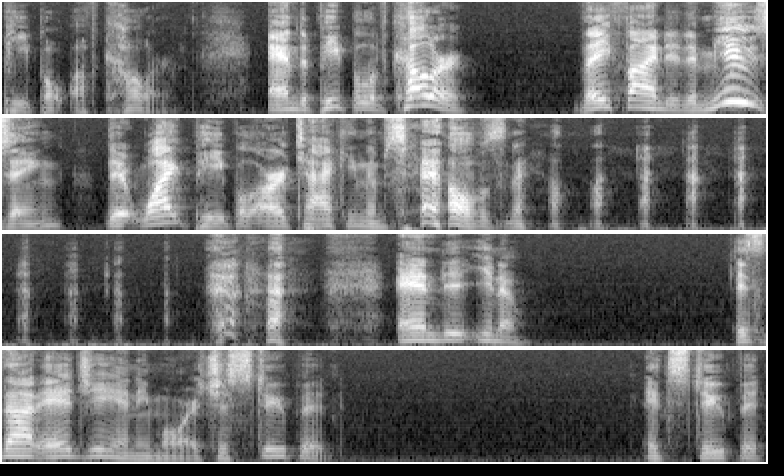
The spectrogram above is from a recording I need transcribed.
people of color. And the people of color, they find it amusing that white people are attacking themselves now. and, you know, it's not edgy anymore. It's just stupid. It's stupid.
